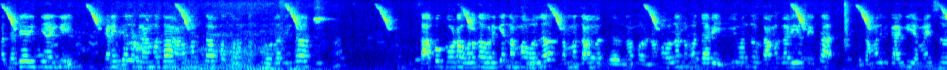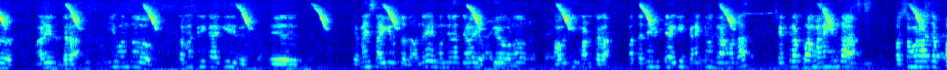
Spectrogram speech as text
ಮತ್ತು ಅದೇ ರೀತಿಯಾಗಿ ಕಣಕಲ್ ಗ್ರಾಮದ ಹಣಮಂತ ಬಸವಂತ ಹೊಲದಿಂದ ಸಾಪುಗೌಡ ಹೊಲದವರೆಗೆ ನಮ್ಮ ಹೊಲ, ನಮ್ಮ ದಾಮ ನಮ್ಮ ನಮ್ಮ ಹೊಲ, ನಮ್ಮ ದಾರಿ ಈ ಒಂದು ಕಾಮಗಾರಿಯ ಸಹಿತ ಸಮಗ್ರಿಗಾಗಿ ಎಂಐಸ್ ಮಾಡಿರ್ತಾರ. ಈ ಒಂದು ಸಮಗ್ರಿಗಾಗಿ ಎಂಐಸ್ ಆಗಿರ್ತದ. ಅಂದ್ರೆ ಮುಂದಿನ ದಿನ ಎಫ್ ಪಿ ಪಾವತಿ ಮಾಡ್ತಾರ. ಮತ್ತೆ ಅದೇ ರೀತಿಯಾಗಿ ಕಣಕಲ್ ಗ್ರಾಮದ ಶಂಕರಪ್ಪ ಮನೆಯಿಂದ ಬಸವರಾಜಪ್ಪ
